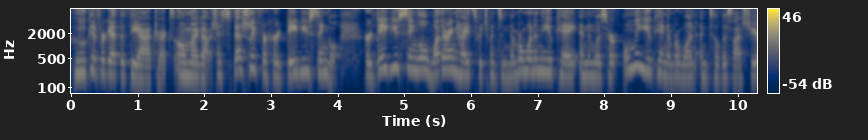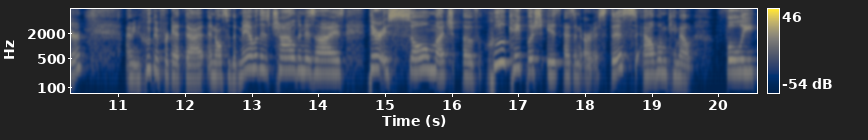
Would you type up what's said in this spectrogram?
Who can forget the theatrics? Oh my gosh, especially for her debut single. Her debut single, Wuthering Heights, which went to number one in the UK and was her only UK number one until this last year. I mean, who can forget that? And also the man with his child in his eyes. There is so much of who Kate Bush is as an artist. This album came out fully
